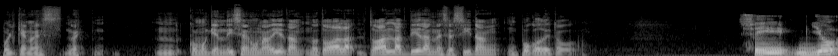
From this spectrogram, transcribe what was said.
porque no es, no es, como quien dice, en una dieta, no todas las, todas las dietas necesitan un poco de todo. Sí, yo,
